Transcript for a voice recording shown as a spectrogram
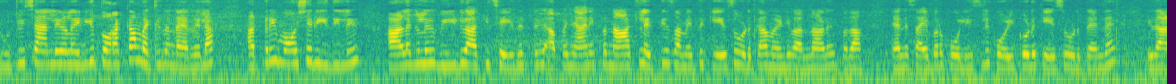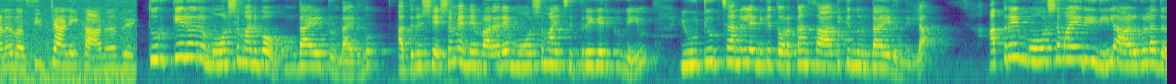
യൂട്യൂബ് ചാനലുകൾ എനിക്ക് തുറക്കാൻ പറ്റുന്നുണ്ടായിരുന്നില്ല. അത്രയും മോശം രീതിയിൽ ആളുകൾ വീഡിയോ ആക്കി ചെയ്തിട്ട് അപ്പൊ ഞാനിപ്പോ നാട്ടിലെത്തിയ സമയത്ത് കേസ് കൊടുക്കാൻ വേണ്ടി വന്നാണ്. ഇപ്പൊ ഞാൻ സൈബർ പോലീസിൽ കോഴിക്കോട് കേസ് കൊടുത്തതിന്റെ ഇതാണ് റെസിപ്റ്റ് ആണ് ഈ കാണുന്നത്. തുർക്കിയിൽ ഒരു മോശം അനുഭവം ഉണ്ടായിട്ടുണ്ടായിരുന്നു. അതിനുശേഷം എന്നെ വളരെ മോശമായി ചിത്രീകരിക്കുകയും യൂട്യൂബ് ചാനൽ എനിക്ക് തുറക്കാൻ സാധിക്കുന്നുണ്ടായിരുന്നില്ല. അത്രയും മോശമായ രീതിയിൽ ആളുകൾ അത്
